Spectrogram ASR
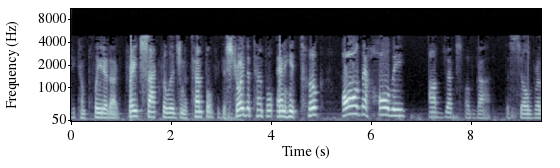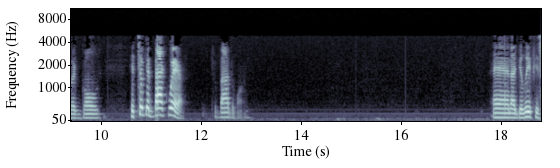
he completed a great sacrilege in the temple. He destroyed the temple and he took all the holy objects of God the silver, the gold. He took it back where? To Babylon. And I believe his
